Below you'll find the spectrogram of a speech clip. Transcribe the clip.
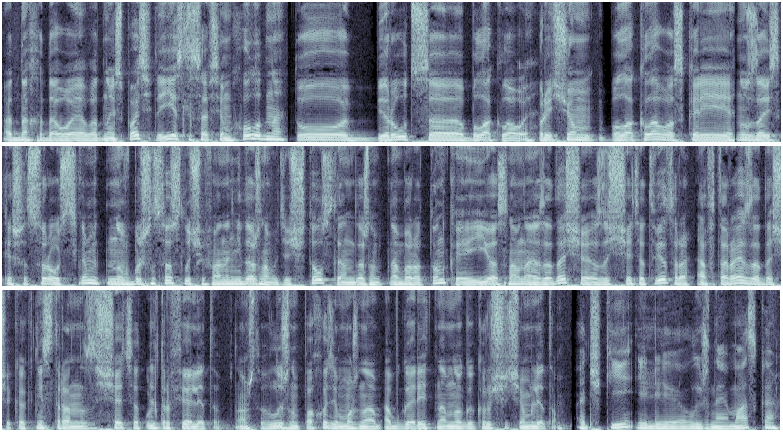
одна ходовая, в одной спать. И если совсем холодно, то берутся балаклавы. Причем балаклава скорее, ну, зависит, конечно, от суровости климата, но в большинстве случаев она не должна быть очень толстая, она должна быть, наоборот, тонкая. Ее основная задача – защищать от ветра, а вторая задача, как ни странно, защищать от ультрафиолета, потому что в лыжном походе можно обгореть намного круче, чем летом. Очки или лыжная маска?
